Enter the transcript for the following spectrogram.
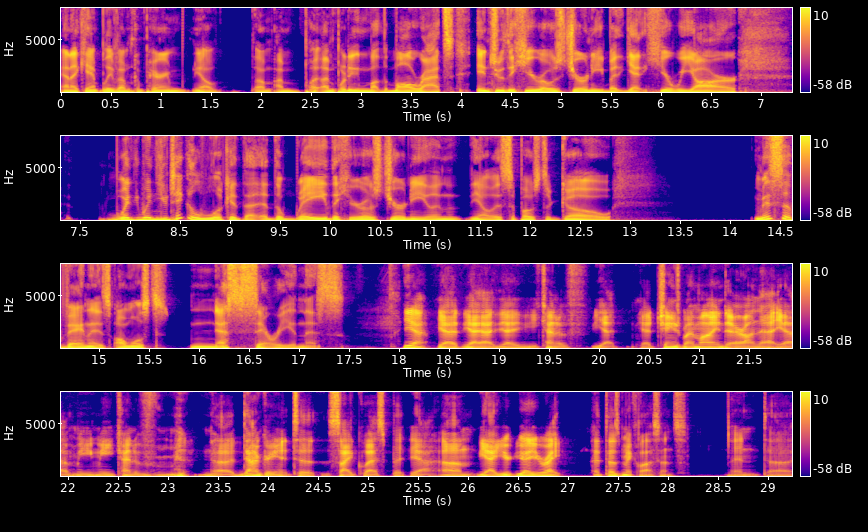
And I can't believe I'm comparing, you know, I'm I'm, I'm putting the mall rats into the hero's journey, but yet here we are when when you take a look at the the way the hero's journey and you know is supposed to go, Miss Ivannah is almost necessary in this. Yeah, yeah, yeah, yeah. You kind of yeah, yeah. Changed my mind there on that. Yeah, me me kind of uh, downgrading it to side quest, but yeah, um, yeah, you're yeah, you're right. That does make a lot of sense, and uh,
